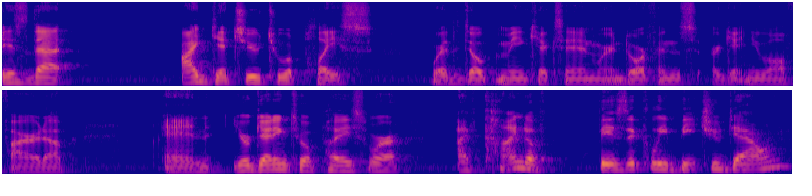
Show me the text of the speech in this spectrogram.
is that I get you to a place where the dopamine kicks in, where endorphins are getting you all fired up, and you're getting to a place where I've kind of physically beat you down,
